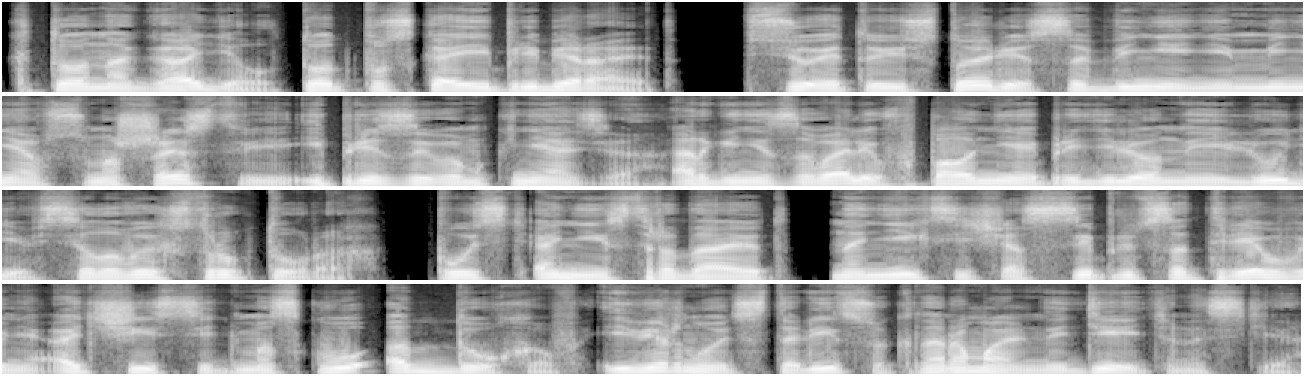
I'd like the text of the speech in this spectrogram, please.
Кто нагадил, тот пускай и прибирает. Всю эту историю с обвинением меня в сумасшествии и призывом князя организовали вполне определенные люди в силовых структурах. Пусть они страдают, на них сейчас сыплются требования очистить Москву от духов и вернуть столицу к нормальной деятельности.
